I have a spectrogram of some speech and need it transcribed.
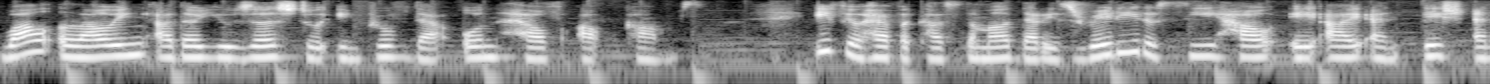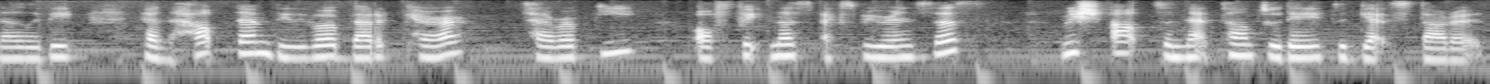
while allowing other users to improve their own health outcomes. If you have a customer that is ready to see how AI and edge analytics can help them deliver better care, therapy, or fitness experiences, reach out to NetTown today to get started.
